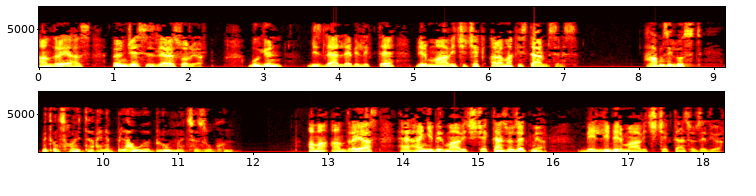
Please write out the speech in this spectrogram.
Andreas önce sizlere soruyor. Bugün bizlerle birlikte bir mavi çiçek aramak ister misiniz? Haben Sie Lust, mit uns heute eine blaue Blume zu suchen? Ama Andreas herhangi bir mavi çiçekten söz etmiyor. Belli bir mavi çiçekten söz ediyor.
